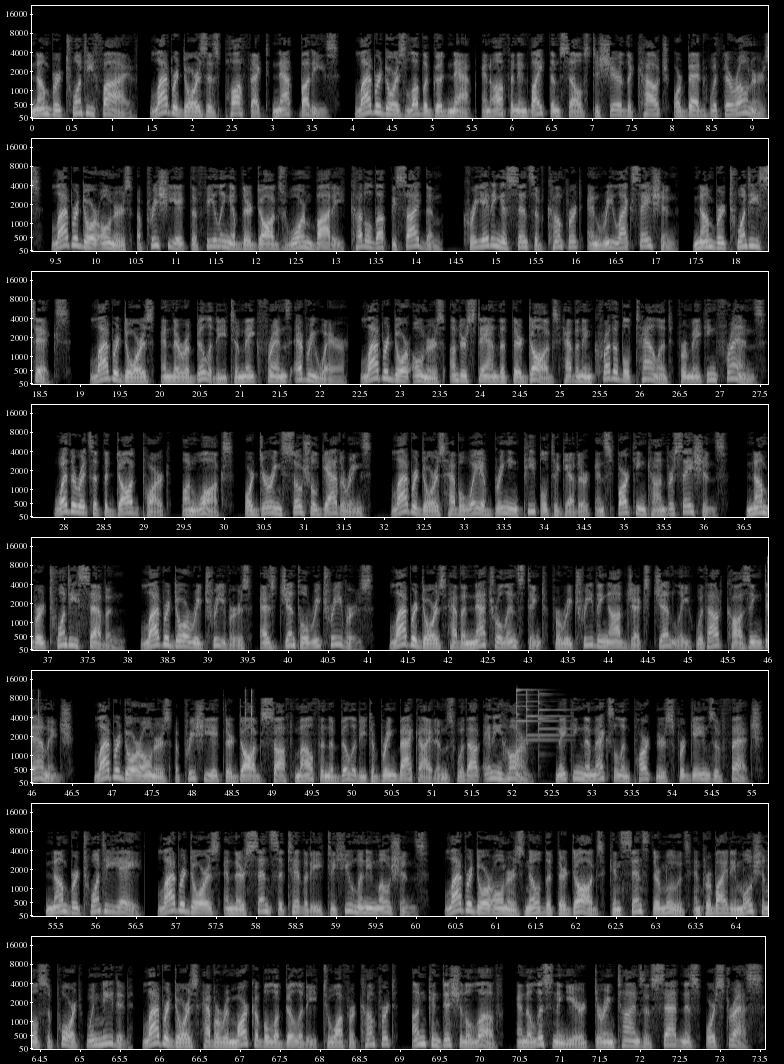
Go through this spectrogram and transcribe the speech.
Number 25. Labradors as perfect nap buddies. Labradors love a good nap and often invite themselves to share the couch or bed with their owners. Labrador owners appreciate the feeling of their dog's warm body cuddled up beside them, creating a sense of comfort and relaxation. Number 26. Labradors and their ability to make friends everywhere. Labrador owners understand that their dogs have an incredible talent for making friends. Whether it's at the dog park, on walks, or during social gatherings, Labradors have a way of bringing people together and sparking conversations. Number 27. Labrador Retrievers as gentle retrievers. Labradors have a natural instinct for retrieving objects gently without causing damage. Labrador owners appreciate their dog's soft mouth and ability to bring back items without any harm, making them excellent partners for games of fetch. Number 28. Labradors and their sensitivity to human emotions. Labrador owners know that their dogs can sense their moods and provide emotional support when needed. Labradors have a remarkable ability to offer comfort, unconditional love, and a listening ear during times of sadness or stress.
